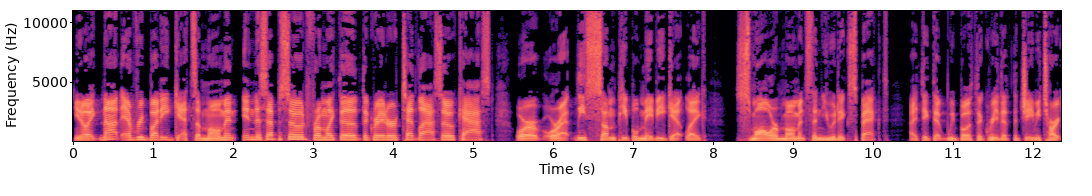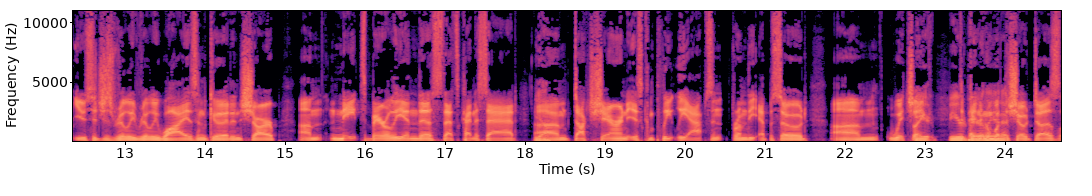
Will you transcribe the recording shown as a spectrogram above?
you know, like not everybody gets a moment in this episode from like the the greater Ted Lasso cast, or or at least some people maybe get like smaller moments than you would expect. I think that we both agree that the Jamie Tartt usage is really, really wise and good and sharp. Um, Nate's barely in this. That's kind of sad. Yeah. Um, Dr. Sharon is completely absent from the episode, um, which, like, Beard- Beard depending on what the it. show does,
